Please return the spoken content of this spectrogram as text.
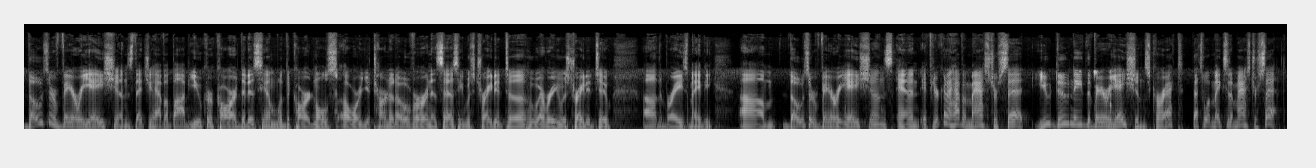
Those are variations that you have a Bob Uecker card that is him with the Cardinals, or you turn it over and it says he was traded to whoever he was traded to, uh, the Braves maybe. Um, those are variations, and if you're going to have a master set, you do need the variations, correct? That's what makes it a master set.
